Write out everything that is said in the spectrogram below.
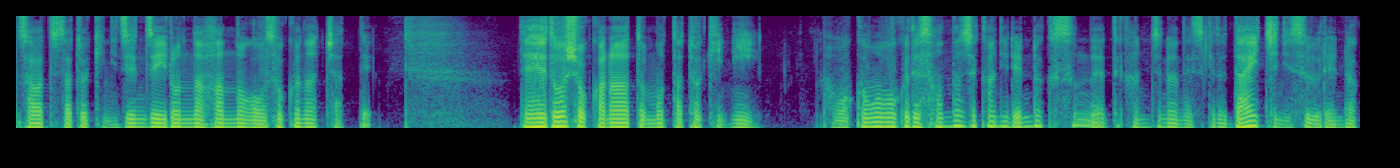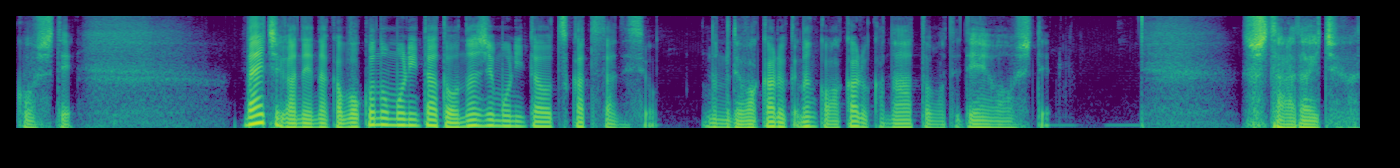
触ってた時に全然いろんな反応が遅くなっちゃって。で、どうしようかなと思った時に、まあ、僕も僕でそんな時間に連絡すんなよって感じなんですけど、大地にすぐ連絡をして、大地がね、なんか僕のモニターと同じモニターを使ってたんですよ。なのでわかるか、なんかわかるかなと思って電話をして。そしたら大地が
